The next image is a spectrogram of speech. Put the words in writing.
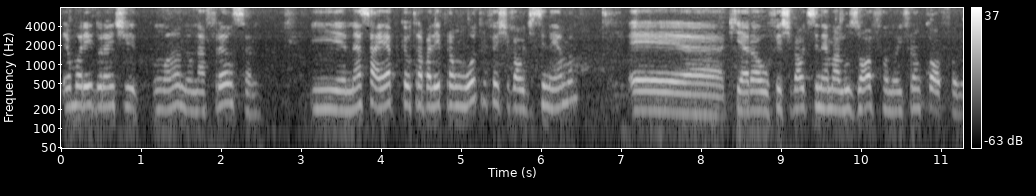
eu morei durante um ano na França e nessa época eu trabalhei para um outro festival de cinema é, que era o Festival de Cinema Lusófono e Francófono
